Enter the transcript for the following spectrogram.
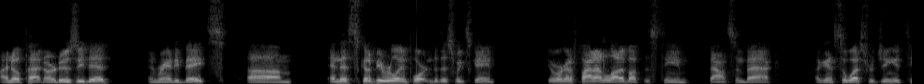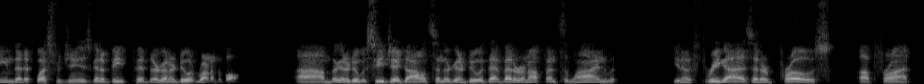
I know Pat Narduzzi did and Randy Bates. Um, and this is going to be really important to this week's game. we're going to find out a lot about this team bouncing back. against the West Virginia team that if West Virginia is going to beat Pitt, they're going to do it running the ball. Um, they're going to do it with C.J. Donaldson. They're going to do it with that veteran offensive line with, you know, three guys that are pros up front.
